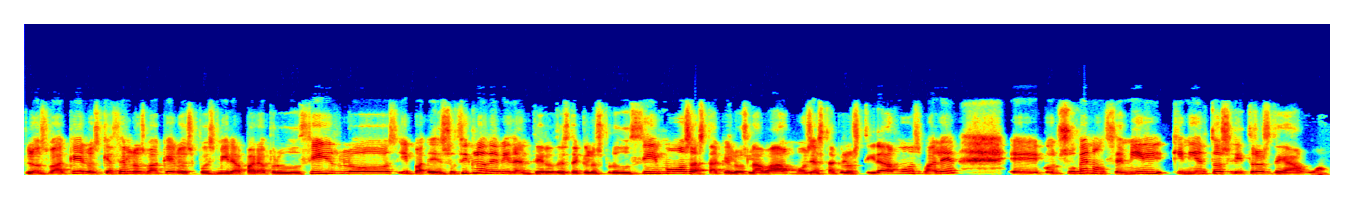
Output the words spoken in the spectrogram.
Los vaqueros, ¿qué hacen los vaqueros? Pues mira, para producirlos y en su ciclo de vida entero, desde que los producimos hasta que los lavamos y hasta que los tiramos, ¿vale? Eh, consumen 11.500 litros de agua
